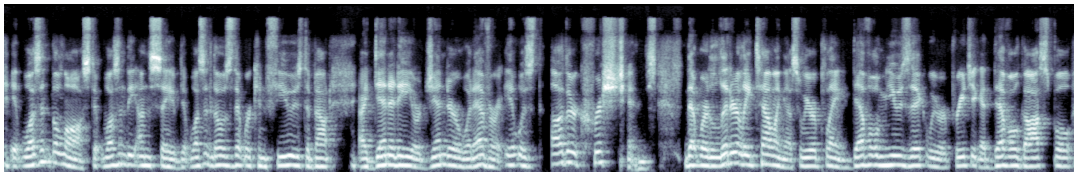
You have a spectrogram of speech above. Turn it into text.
It wasn't the lost, it wasn't the unsaved, it wasn't those that were confused about identity or gender or whatever. It was other Christians that were literally telling us we were playing devil music, we were preaching a devil gospel,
